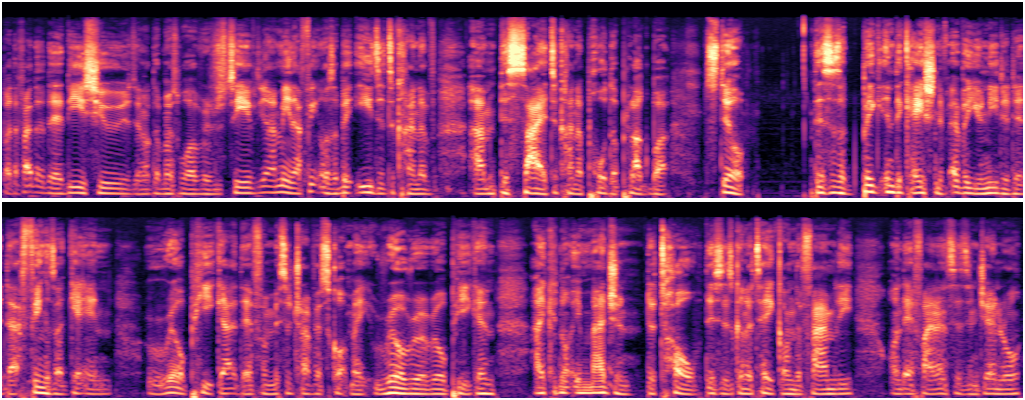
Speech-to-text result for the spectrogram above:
But the fact that they're these shoes, they're not the most well received. You know what I mean? I think it was a bit easier to kind of um, decide to kind of pull the plug, but still, this is a big indication, if ever you needed it, that things are getting real peak out there from Mr. Travis Scott, mate. Real, real, real peak. And I could not imagine the toll this is going to take on the family, on their finances in general.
